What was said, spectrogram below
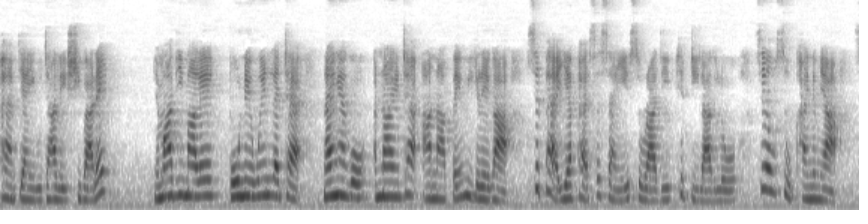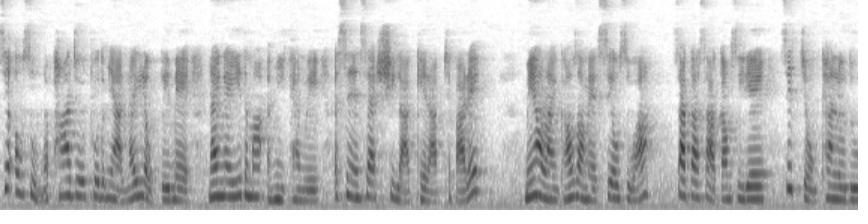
ဖန်ပြန်ယူကြလေရှိပါတယ်။မြန်မာပြည်မှာလဲဘိုးနေဝင်းလက်ထက် နိုင်ငံကိုအနိုင်ထက်အာဏာသိမ်းပြီးကလေးကစစ်ဖက်ရက်ဖက်ဆက်ဆံရေးဆိုတာကြီးဖြစ်တည်လာသလိုစစ်အုပ်စုခိုင်းသမျှစစ်အုပ်စုနဖားကြိုးထိုးသမျှလိုက်လုပ်ပေးမဲ့နိုင်ငံရေးသမားအမိခံတွေအစဉ်အဆက်ရှိလာခဲ့တာဖြစ်ပါတယ်။မင်းအောင်လှိုင်ခေါင်းဆောင်တဲ့စစ်အုပ်စုဟာစကားစကောင်စီတဲ့စစ်ကြုံခံလို့သူ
